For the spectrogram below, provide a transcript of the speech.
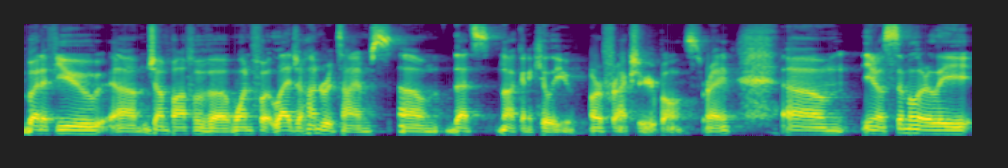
But if you um, jump off of a one foot ledge a hundred times, um, that's not going to kill you or fracture your bones, right? Um, you know, similarly,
